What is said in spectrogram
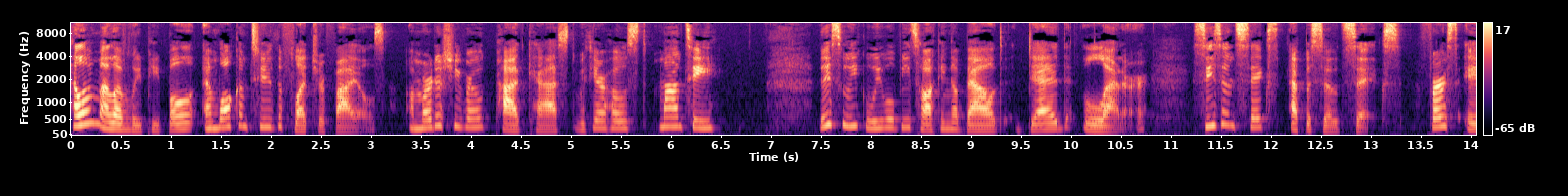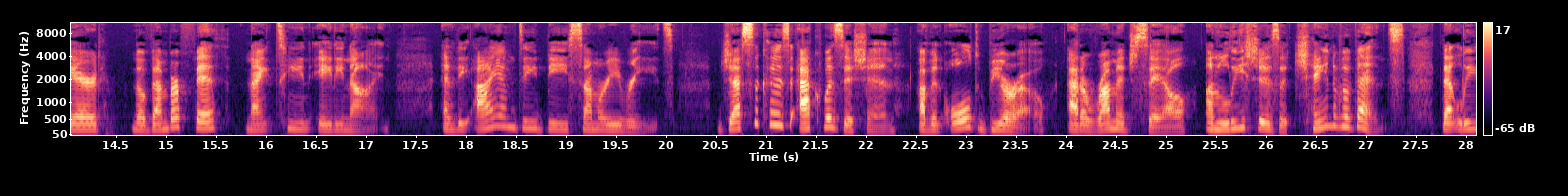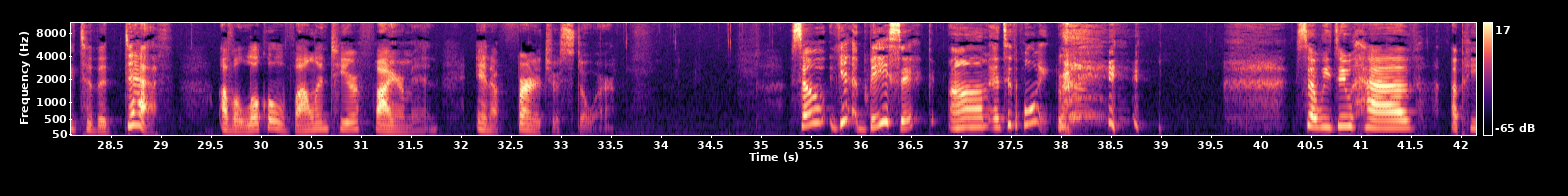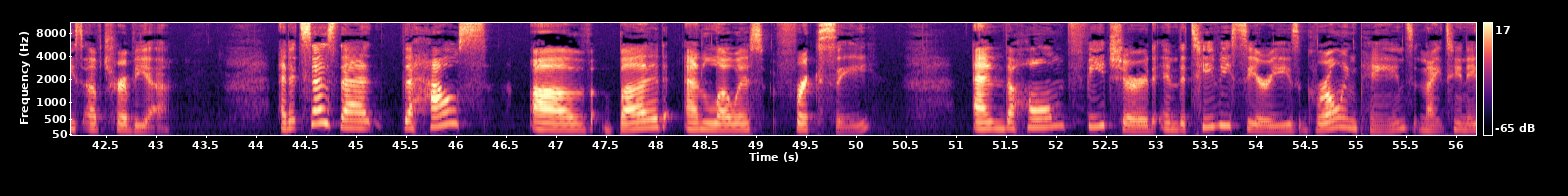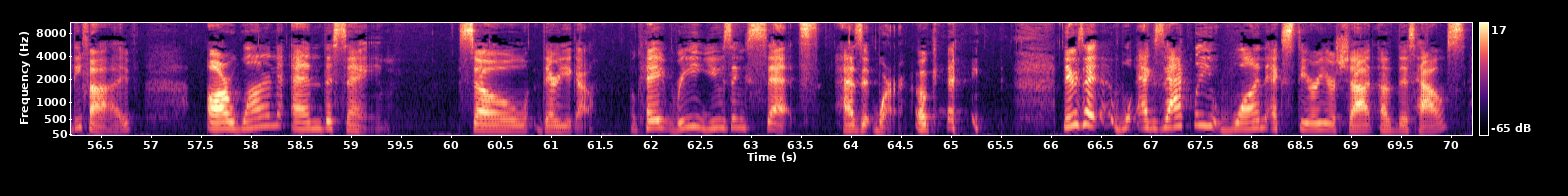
Hello, my lovely people, and welcome to the Fletcher Files, a Murder She Wrote podcast with your host, Monty. This week we will be talking about Dead Letter, Season 6, Episode 6, first aired November 5th, 1989, and the IMDb summary reads Jessica's acquisition of an old bureau at a rummage sale unleashes a chain of events that lead to the death of a local volunteer fireman in a furniture store. So, yeah, basic um, and to the point. so, we do have a piece of trivia. And it says that the house of Bud and Lois Frixie and the home featured in the TV series Growing Pains 1985 are one and the same. So there you go. Okay, reusing sets as it were. Okay. There's a exactly one exterior shot of this house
